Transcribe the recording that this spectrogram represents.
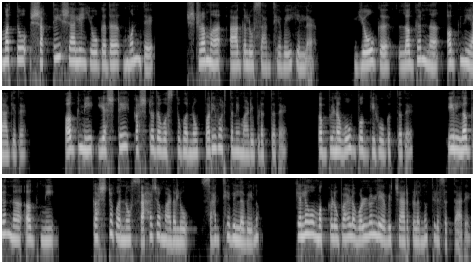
ಮತ್ತು ಶಕ್ತಿಶಾಲಿ ಯೋಗದ ಮುಂದೆ ಶ್ರಮ ಆಗಲು ಸಾಧ್ಯವೇ ಇಲ್ಲ. ಯೋಗ ಲಗನ್ನ ಅಗ್ನಿಯಾಗಿದೆ. ಅಗ್ನಿ ಎಷ್ಟೇ ಕಷ್ಟದ ವಸ್ತುವನ್ನು ಪರಿವರ್ತನೆ ಮಾಡಿಬಿಡುತ್ತದೆ. ಕಬ್ಬಿಣವೂ ಬಗ್ಗಿ ಹೋಗುತ್ತದೆ. ಈ ಲಗನ್ನ ಅಗ್ನಿ ಕಷ್ಟವನ್ನು ಸಹಜ ಮಾಡಲು ಸಾಧ್ಯವಿಲ್ಲವೇನು? ಕೆಲವು ಮಕ್ಕಳು ಬಹಳ ಒಳ್ಳೊಳ್ಳೆಯ ವಿಚಾರಗಳನ್ನು ತಿಳಿಸುತ್ತಾರೆ.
